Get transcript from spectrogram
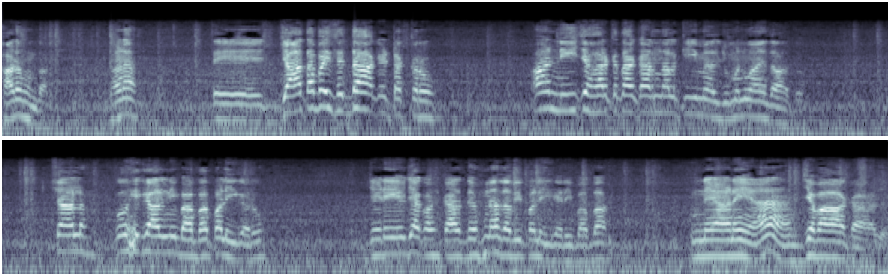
ਖੜ ਹੁੰਦਾ। ਹਨਾ? ਤੇ ਜਾਂ ਤਾਂ ਬਈ ਸਿੱਧਾ ਆ ਕੇ ਟੱਕਰੋ। ਆ ਨੀਚ ਹਰਕਤਾਂ ਕਰਨ ਨਾਲ ਕੀ ਮਿਲ ਜੂ? ਮੈਨੂੰ ਐਂ ਦੱਸ ਦੋ ਚੱਲ, ਕੋਈ ਗੱਲ ਨਹੀਂ ਬਾਬਾ ਭਲੀ ਕਰੋ। ਜਿਹੜੇ ਇਹੋ ਜਿਹਾ ਕੁਝ ਕਰਦੇ, ਉਹਨਾਂ ਦਾ ਵੀ ਭਲੀ ਕਰੀ ਬਾਬਾ। ਨਿਆਣੇ ਆ ਜਵਾਕ ਆ ਹਜੇ।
